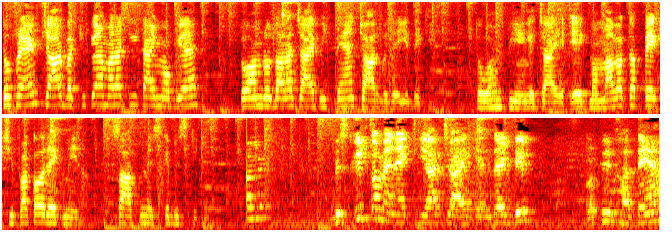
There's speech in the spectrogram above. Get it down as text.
तो फ्रेंड्स चार बज चुके हैं, हमारा टी टाइम हो गया है। तो हम रोज़ाना चाय पीते हैं, चार बजे, ये देखें। तो हम पियेंगे चाय, एक मम्मा का कप एक छिपा का और एक मेरा। साथ में इसके बिस्किट है। बिस्किट को मैंने किया चाय के अंदर डिप और फिर खाते हैं।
